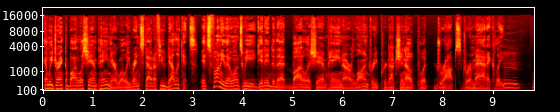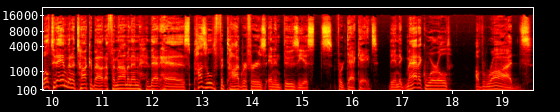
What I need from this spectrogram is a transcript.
And we drank a bottle of champagne there while we rinsed out a few delicates. It's funny that once we get into that bottle of champagne, our laundry production output drops dramatically. Mm. Well, today I'm going to talk about a phenomenon that has puzzled photographers and enthusiasts for decades the enigmatic world of rods,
